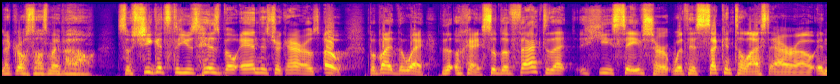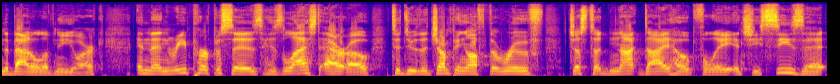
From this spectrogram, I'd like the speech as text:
That girl has my bow. So she gets to use his bow and his trick arrows. Oh, but by the way, the, okay, so the fact that he saves her with his second to last arrow in the Battle of New York and then repurposes his last arrow to do the jumping off the roof just to not die, hopefully, and she sees it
